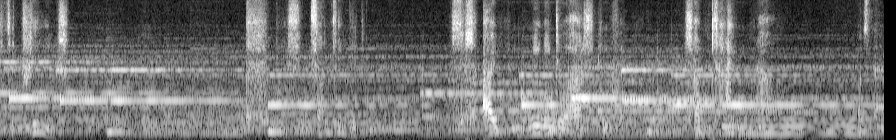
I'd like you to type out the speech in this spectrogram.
Mr. Treves, there's something that I've been meaning to ask you for some time now. What's that?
